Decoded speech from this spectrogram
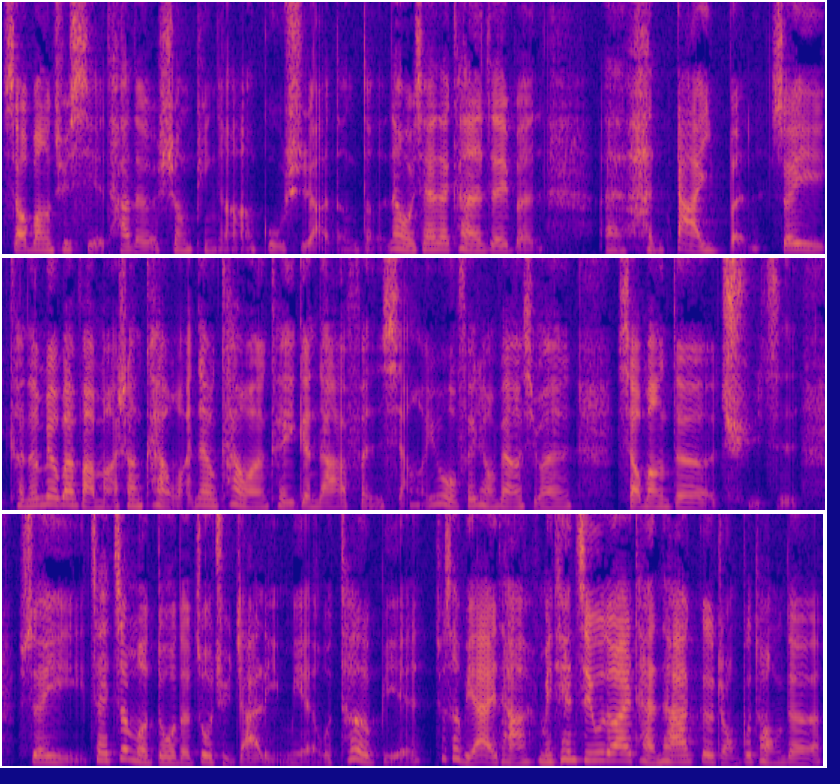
肖邦去写他的生平啊、故事啊等等。那我现在在看的这一本。呃，很大一本，所以可能没有办法马上看完。但看完可以跟大家分享哈，因为我非常非常喜欢肖邦的曲子，所以在这么多的作曲家里面，我特别就特别爱他，每天几乎都爱弹他各种不同的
